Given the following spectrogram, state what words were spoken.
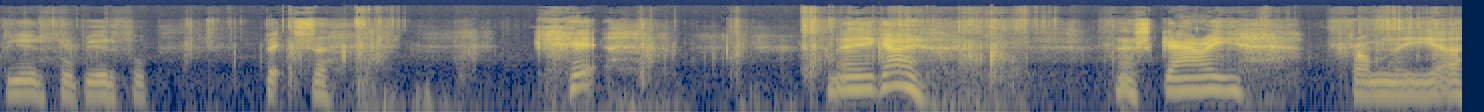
beautiful beautiful bits of kit. There you go that's Gary from the uh,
